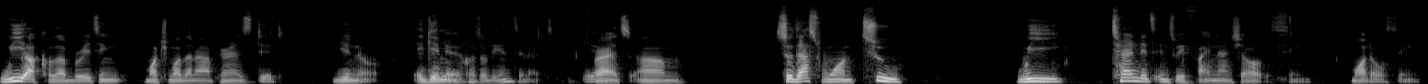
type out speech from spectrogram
we are collaborating much more than our parents did, you know, again, Yeah. because of the internet, Yeah. right? Um, so that's one. Two, we turned it into a financial thing, model thing.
